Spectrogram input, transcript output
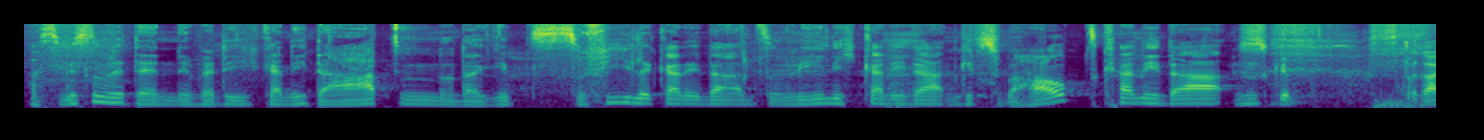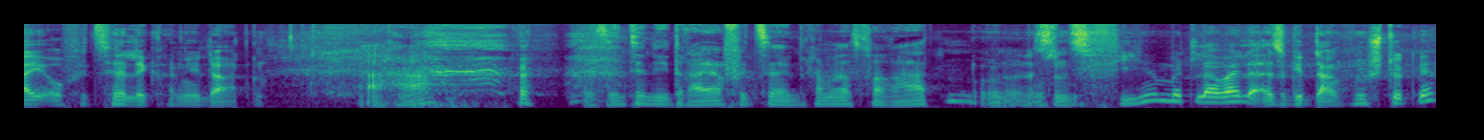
was wissen wir denn über die Kandidaten? Oder gibt es zu viele Kandidaten, zu wenig Kandidaten? Gibt es überhaupt Kandidaten? Es gibt drei offizielle Kandidaten. Aha. Wer sind denn die drei offiziellen? Kann man das verraten? Oder das sind vier mittlerweile, also Gedankenstücke.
